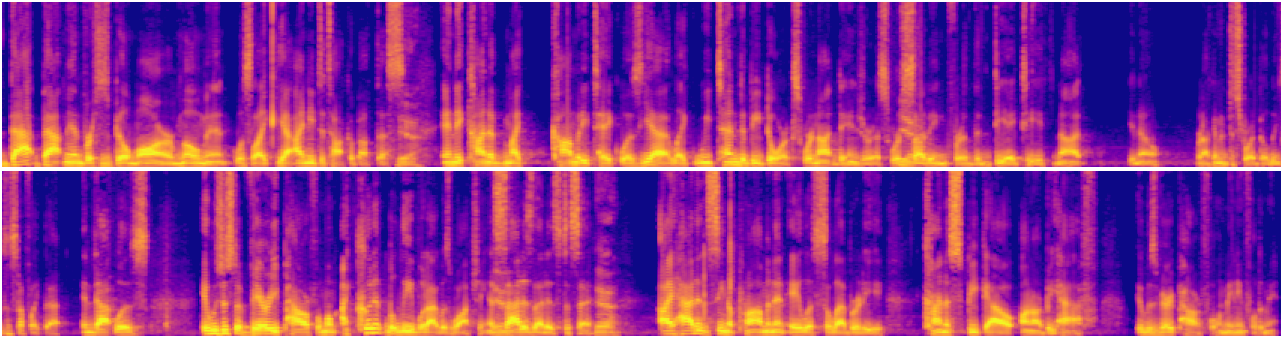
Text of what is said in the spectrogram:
That Batman versus Bill Maher moment was like, yeah, I need to talk about this. Yeah. And it kind of, my comedy take was, yeah, like we tend to be dorks. We're not dangerous. We're Yeah. studying for the DAT, not, you know, we're not going to destroy buildings and stuff like that. And that was, it was just a very powerful moment. I couldn't believe what I was watching, as Yeah. sad as that is to say. Yeah. I hadn't seen a prominent A-list celebrity kind of speak out on our behalf. It was very powerful and meaningful to me.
